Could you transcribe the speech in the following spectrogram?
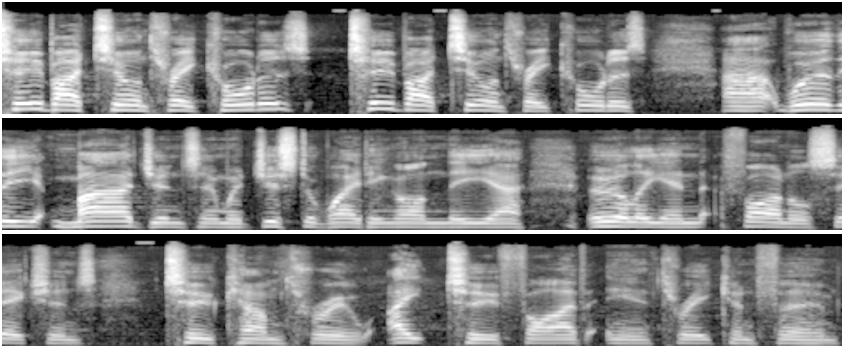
two by two and three quarters, two by two and three quarters uh, were the margins, and we're just awaiting on the uh, early and final sections to come through. Eight, two, five, and three confirmed.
